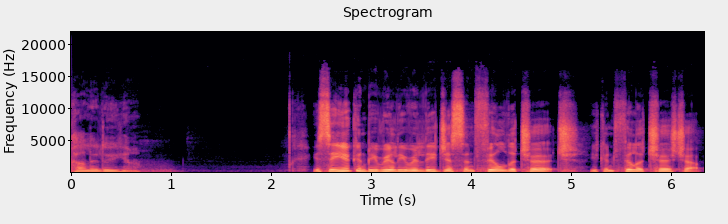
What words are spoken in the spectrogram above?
Hallelujah. You see, you can be really religious and fill the church. You can fill a church up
